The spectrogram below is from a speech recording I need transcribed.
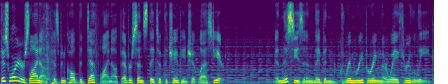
This Warriors lineup has been called the death lineup ever since they took the championship last year. And this season, they've been grim reapering their way through the league.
